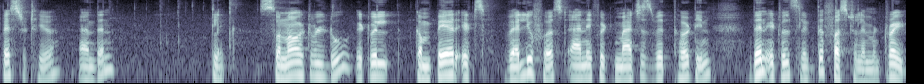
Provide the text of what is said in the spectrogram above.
paste it here and then click so now it will do it will compare its value first and if it matches with 13 then it will select the first element right?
